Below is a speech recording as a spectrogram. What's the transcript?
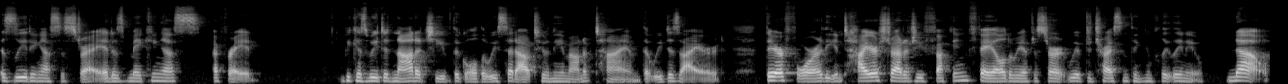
is leading us astray. It is making us afraid because we did not achieve the goal that we set out to in the amount of time that we desired. Therefore, the entire strategy fucking failed and we have to start, we have to try something completely new. No.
